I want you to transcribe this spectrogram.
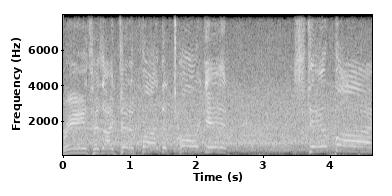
Reigns has identified the target. Stand by.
